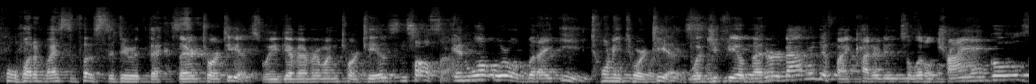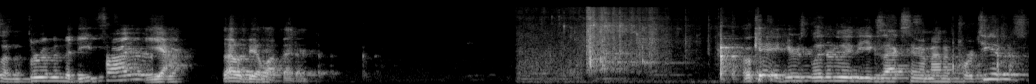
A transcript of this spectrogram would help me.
What am I supposed to do with this? They're tortillas. We give everyone tortillas and salsa. In what world would I eat 20 tortillas? Would you feel better about it if I cut it into little triangles and threw them in the deep fryer? Yeah, that would be a lot better. Okay, here's literally the exact same amount of tortillas,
